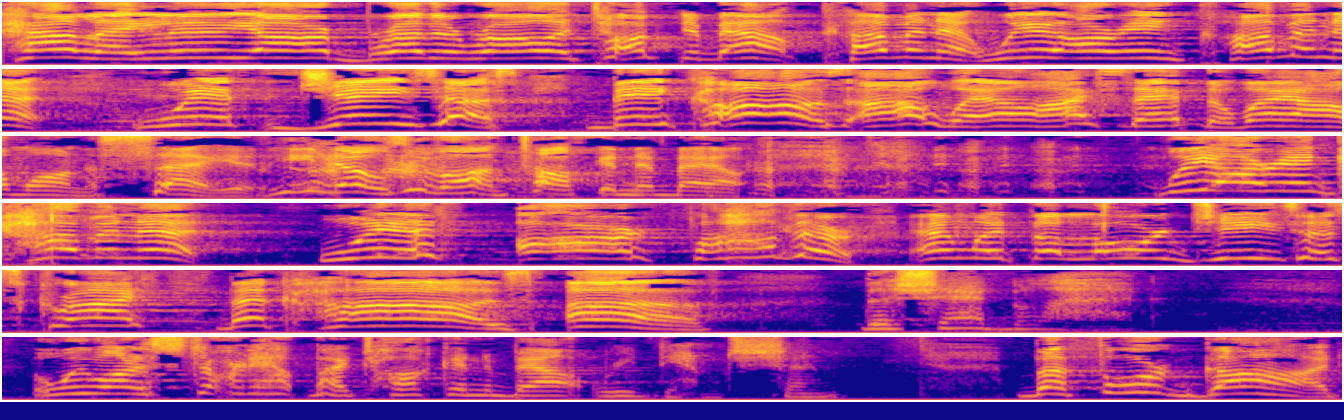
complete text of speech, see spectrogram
Hallelujah. Our brother Rolla talked about covenant. We are in covenant with Jesus because, oh well, I say it the way I want to say it. He knows who I'm talking about. We are in covenant with our Father and with the Lord Jesus Christ because of the shed blood. But we want to start out by talking about redemption. Before God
